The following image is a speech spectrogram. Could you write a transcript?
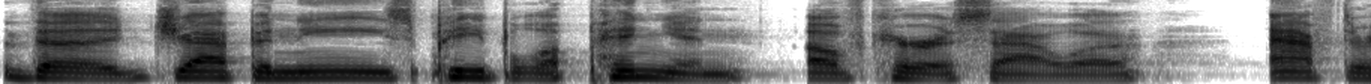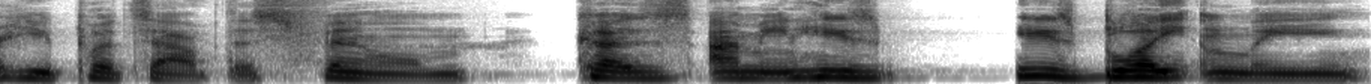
the Japanese people opinion of Kurosawa after he puts out this film because I mean he's he's blatantly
